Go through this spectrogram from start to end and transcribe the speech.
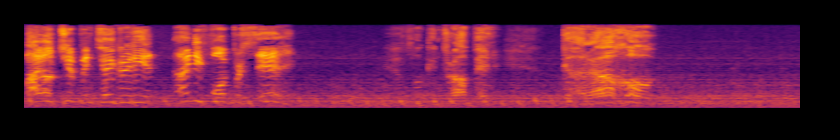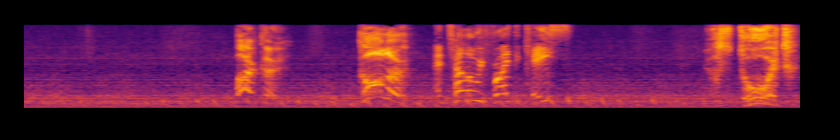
Biochip integrity at 94%. Fucking dropping. Carajo. Parker! Call her! And tell her we fried the case? Just do it.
